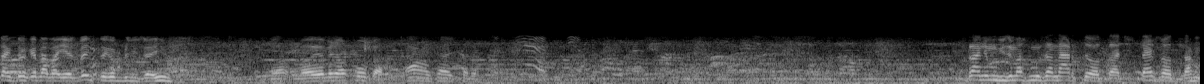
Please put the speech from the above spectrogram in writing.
tak do kebaba jest, weź tego bliżej. No, no jemy na spółka. A. Nie, nie. Braniu mówi, że masz mu za narty oddać. Też oddam.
